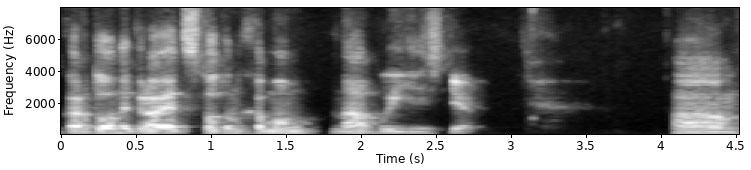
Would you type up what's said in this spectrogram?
Гордон играет с Тоттенхэмом на выезде. А,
